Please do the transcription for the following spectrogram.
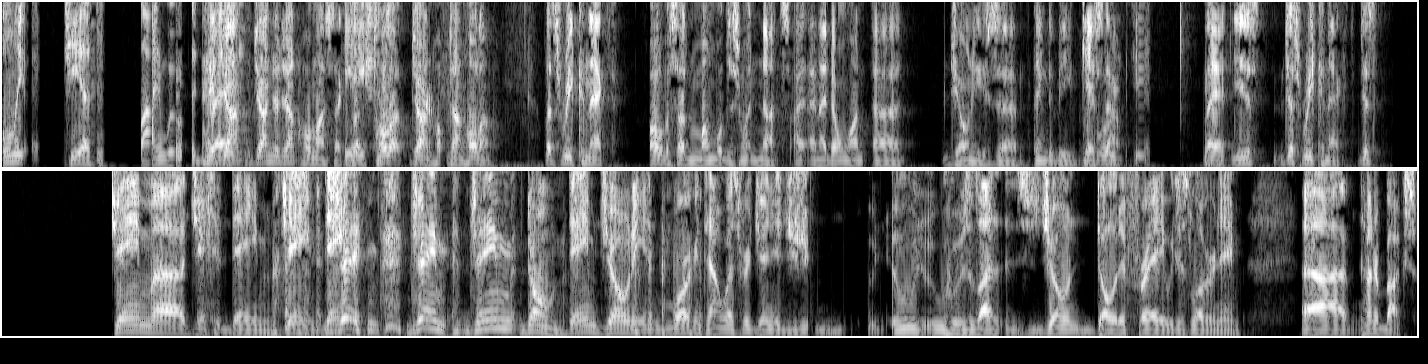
only TS line with the Hey, John, John, John, John, hold on a second. Let- Hold on, John, ho- John, hold on. Let's reconnect. All of a sudden, Mumble just went nuts, I, and I don't want uh, Joni's uh, thing to be missed out. You just just reconnect. Just Jame, uh, J- Dame, Jame, Dame, Jame, Jame, Jame Doan. Dame Joni in Morgantown, West Virginia, J- who, who's last, Joan Dodefray. We just love her name. Uh, hundred bucks.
